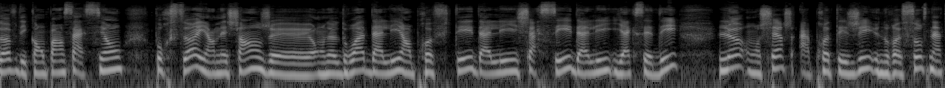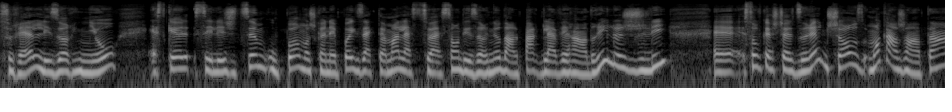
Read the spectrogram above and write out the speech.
offre des compensations pour ça. Et en échange, euh, on a le droit d'aller en profiter, d'aller chasser, d'aller y accéder. Là, on cherche à protéger une ressource naturelle, les orignaux. Est-ce que c'est légitime ou pas? Moi, je connais pas exactement la situation des orignaux dans le parc de la Vérandrie, là, Julie. Euh, sauf que je te dirais une chose. Moi, quand j'entends,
